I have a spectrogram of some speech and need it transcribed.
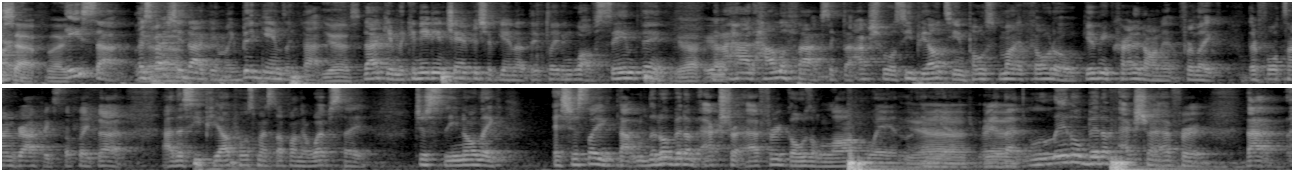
ASAP, like- ASAP. Especially that game, like big games like that. Yes. That game, the Canadian Championship game that they played in Guelph, same thing. Yeah, yeah. I had Halifax, like the actual CPL team, post my photo, give me credit on it for like their full time graphics, stuff like that. Had the CPL post my stuff on their website. Just you know, like it's just like that little bit of extra effort goes a long way in, in the end, right? yeah. That little bit of extra effort, that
